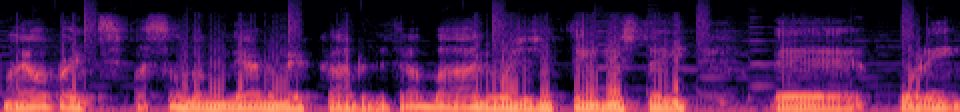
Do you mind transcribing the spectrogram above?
Maior participação da mulher no mercado de trabalho. Hoje a gente tem visto aí, é, porém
